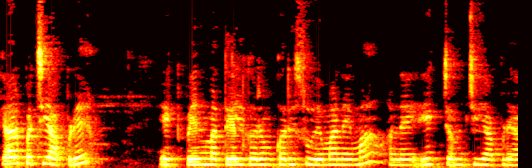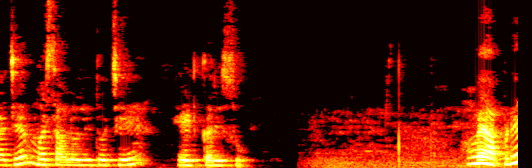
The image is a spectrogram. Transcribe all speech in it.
ત્યાર પછી આપણે એક પેનમાં તેલ ગરમ કરીશું એમાં ને એમાં અને એક ચમચી આપણે આજે મસાલો લીધો છે એડ કરીશું. હવે આપણે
